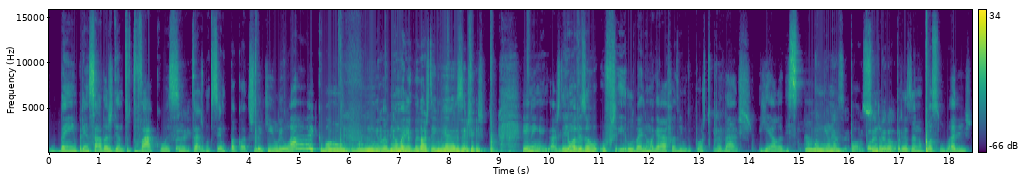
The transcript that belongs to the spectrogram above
bem imprensadas dentro de vácuo, assim, traz-me sempre pacotes daquilo e eu, ai, que bom, que bom, e o meu marido gosta imenso, e ninguém gosta. E uma vez eu ofereci- levei-lhe uma garrafa de vinho do Porto para dar, e ela disse, não, Uhum. Não eu não não posso, podem ainda vou álcool." presa, não posso levar isto.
